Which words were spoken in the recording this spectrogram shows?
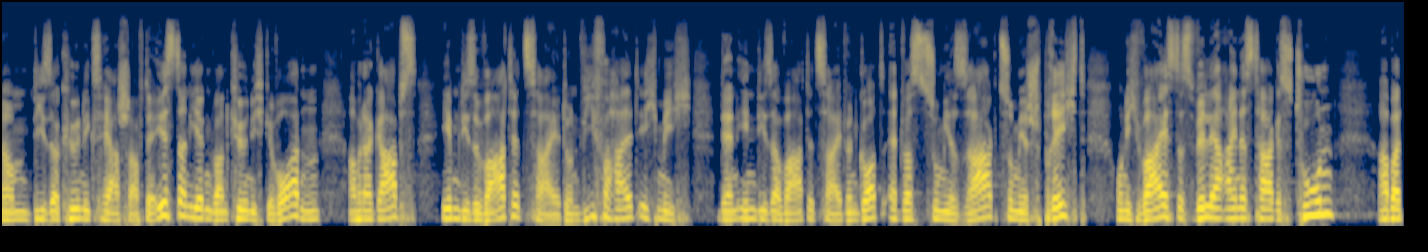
ähm, dieser Königsherrschaft. Er ist dann irgendwann König geworden, aber da gab es eben diese Wartezeit. Und wie verhalte ich mich denn in dieser Wartezeit? Wenn Gott etwas zu mir sagt, zu mir spricht und ich weiß, das will er eines Tages tun, aber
